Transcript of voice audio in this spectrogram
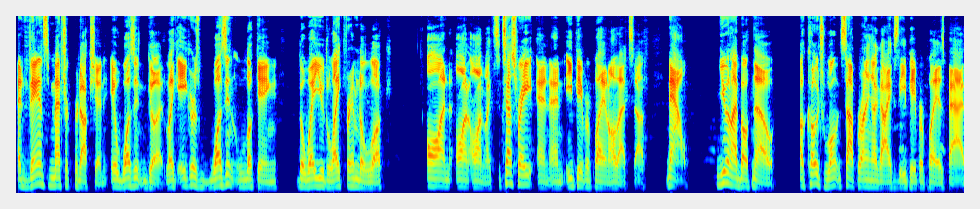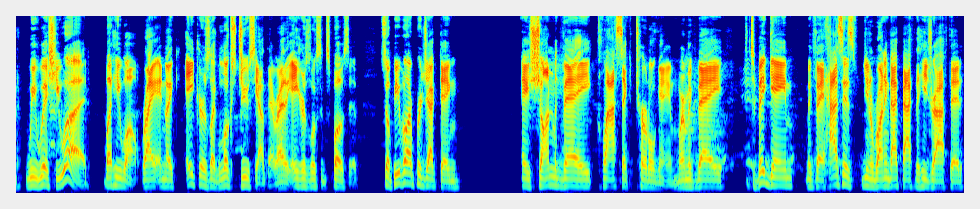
advanced metric production, it wasn't good. Like Akers wasn't looking the way you'd like for him to look on on on like success rate and and EPA per play and all that stuff. Now, you and I both know a coach won't stop running a guy because the EPA per play is bad. We wish he would, but he won't, right? And like Akers like looks juicy out there, right? Like Akers looks explosive. So people are projecting a Sean McVay classic turtle game where McVay it's a big game. McVay has his, you know, running back back that he drafted.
